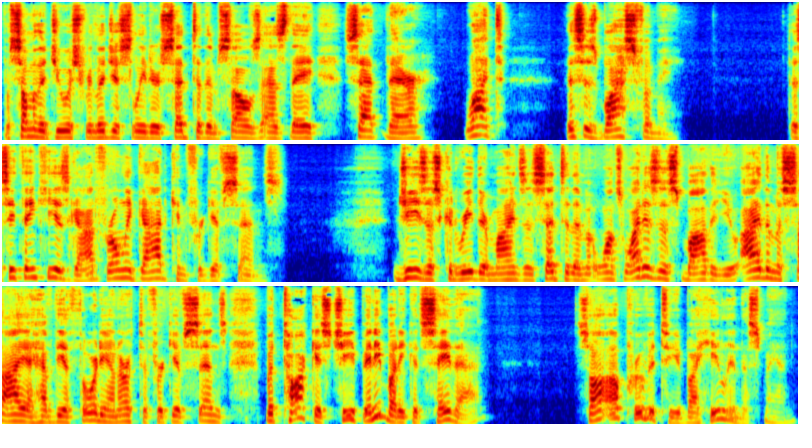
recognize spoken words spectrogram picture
But some of the Jewish religious leaders said to themselves as they sat there, What? This is blasphemy. Does he think he is God? For only God can forgive sins. Jesus could read their minds and said to them at once, Why does this bother you? I, the Messiah, have the authority on earth to forgive sins, but talk is cheap. Anybody could say that. So I'll prove it to you by healing this man.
